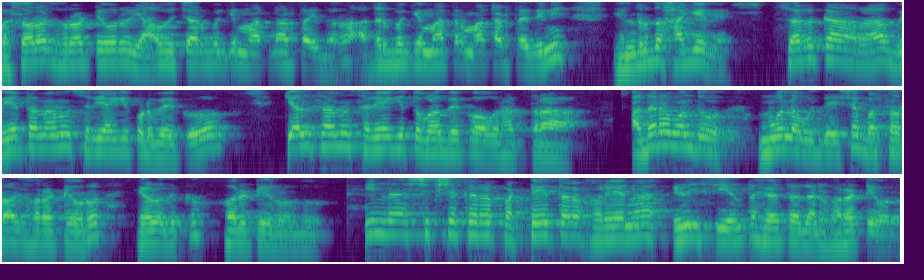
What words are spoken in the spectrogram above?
ಬಸವರಾಜ್ ಹೊರಟ್ಟಿಯವರು ಯಾವ ವಿಚಾರ ಬಗ್ಗೆ ಮಾತನಾಡ್ತಾ ಇದ್ದಾರೋ ಅದ್ರ ಬಗ್ಗೆ ಮಾತ್ರ ಮಾತಾಡ್ತಾ ಇದ್ದೀನಿ. ಎಲ್ರದ್ದು ಹಾಗೇ ಇದೆ. ಸರ್ಕಾರ ವೇತನನೂ ಸರಿಯಾಗಿ ಕೊಡಬೇಕು, ಕೆಲಸನೂ ಸರಿಯಾಗಿ ತಗೊಳ್ಬೇಕು ಅವ್ರ ಹತ್ರ. ಅದರ ಒಂದು ಮೂಲ ಉದ್ದೇಶ ಬಸವರಾಜ ಹೊರಟಿಯವರು ಹೇಳೋದಕ್ಕೆ ಹೊರಟಿರೋದು. ಇನ್ನ ಶಿಕ್ಷಕರ ಪಠ್ಯೇತರ ಹೊರೆಯನ್ನ ಇಳಿಸಿ ಅಂತ ಹೇಳ್ತಾ ಇದ್ದಾರೆ ಹೊರಟ್ಟಿಯವರು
